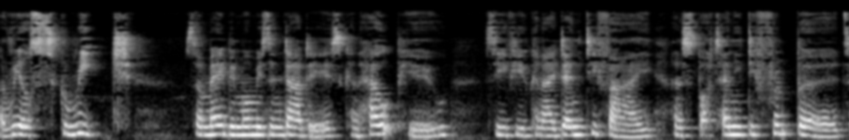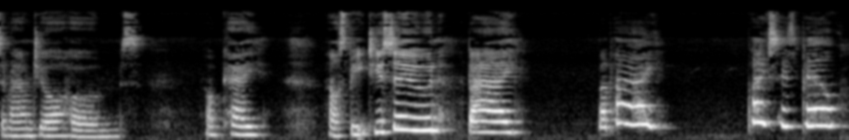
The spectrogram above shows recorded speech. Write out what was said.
a real screech. So maybe mummies and daddies can help you see if you can identify and spot any different birds around your homes. Okay? I'll speak to you soon. Bye. Bye bye. Bye, says Bill.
